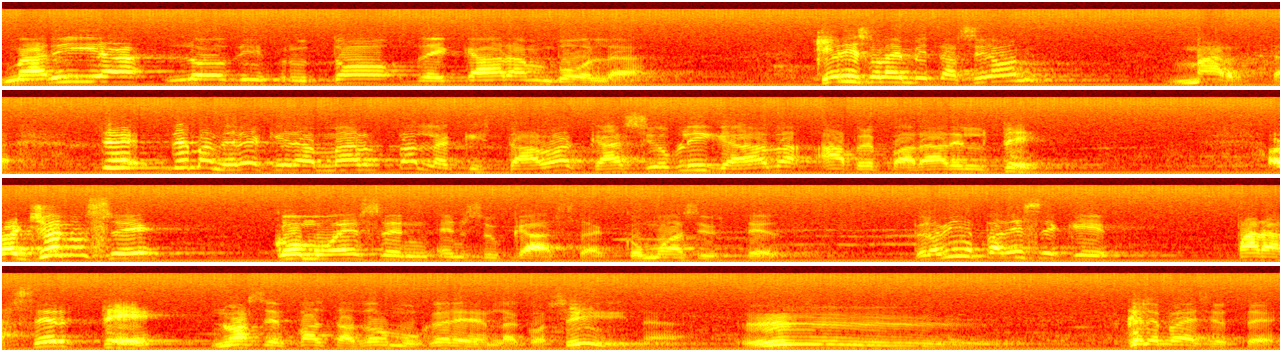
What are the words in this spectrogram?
María lo disfrutó de carambola. ¿Quién hizo la invitación? Marta. De, manera que era Marta la que estaba casi obligada a preparar el té. Ahora, yo no sé cómo es en, su casa, cómo hace usted, pero a mí me parece que para hacer té no hacen falta dos mujeres en la cocina. Uh, ¿Qué le parece a usted?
